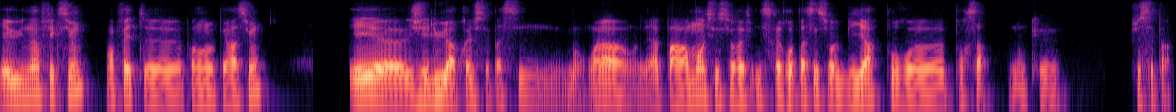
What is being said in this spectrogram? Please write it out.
il y a eu une infection en fait euh, pendant l'opération. Et euh, j'ai lu après, je sais pas si bon voilà, apparemment il se serait, il serait repassé sur le billard pour euh, pour ça. Donc je sais pas.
